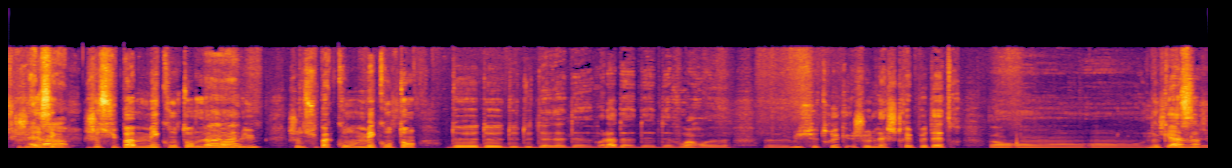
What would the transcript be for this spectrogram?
Ce que je veux Eh dire, c'est ben- que je suis pas mécontent de l'avoir Ouais, ouais. lu. Je ne suis pas con- mécontent de, de, de, de- de- de- voilà, d'avoir euh, euh, lu ce truc. Je l'achèterai peut-être en, en, en occasion, je-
